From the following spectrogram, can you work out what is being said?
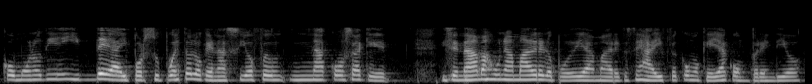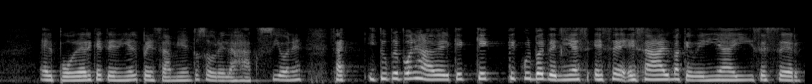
como no tiene idea y por supuesto lo que nació fue una cosa que dice nada más una madre lo podía amar. Entonces ahí fue como que ella comprendió el poder que tenía el pensamiento sobre las acciones. y tú te pones a ver qué, qué, culpa tenía ese, esa alma que venía ahí, ese ser,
